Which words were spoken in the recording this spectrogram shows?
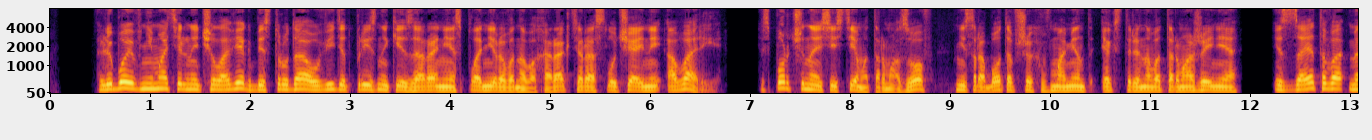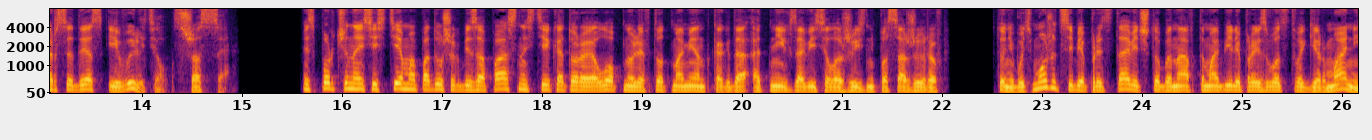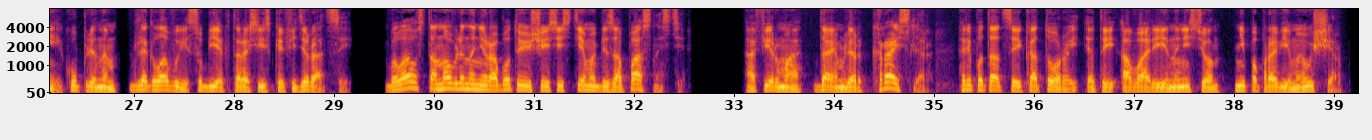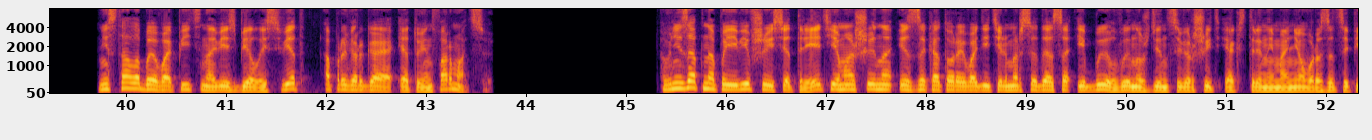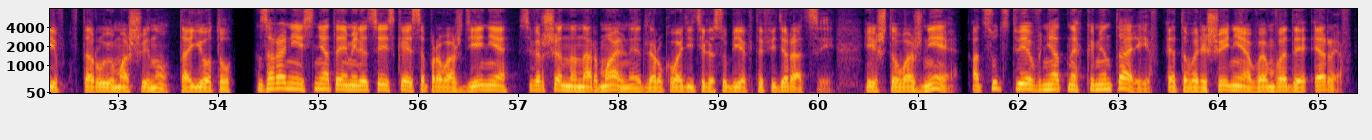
Любой внимательный человек без труда увидит признаки заранее спланированного характера случайной аварии, испорченная система тормозов, не сработавших в момент экстренного торможения. Из-за этого «Мерседес» и вылетел с шоссе. Испорченная система подушек безопасности, которые лопнули в тот момент, когда от них зависела жизнь пассажиров. Кто-нибудь может себе представить, чтобы на автомобиле производства Германии, купленном для главы субъекта Российской Федерации, была установлена неработающая система безопасности, а фирма Daimler Chrysler – репутацией которой этой аварии нанесен непоправимый ущерб, не стала бы вопить на весь белый свет, опровергая эту информацию. Внезапно появившаяся третья машина, из-за которой водитель Мерседеса и был вынужден совершить экстренный маневр, зацепив вторую машину, Тойоту, Заранее снятое милицейское сопровождение совершенно нормальное для руководителя субъекта федерации. И, что важнее, отсутствие внятных комментариев этого решения в МВД РФ.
